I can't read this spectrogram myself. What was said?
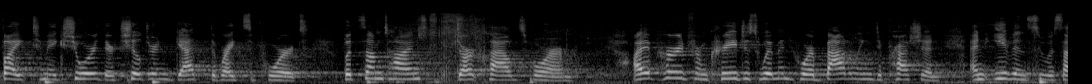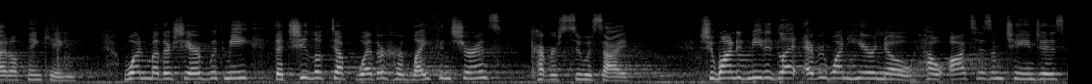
fight to make sure their children get the right support. But sometimes dark clouds form. I have heard from courageous women who are battling depression and even suicidal thinking. One mother shared with me that she looked up whether her life insurance covers suicide. She wanted me to let everyone here know how autism changes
